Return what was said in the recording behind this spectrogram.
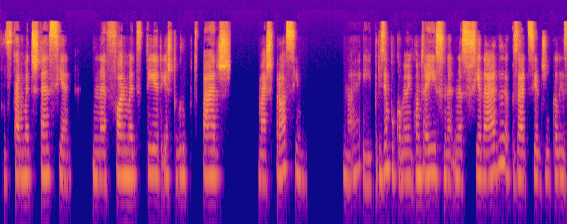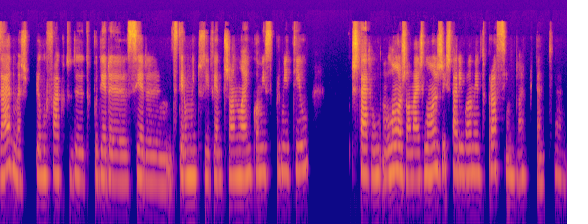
provocar uma distância na forma de ter este grupo de pares mais próximo. É? E, por exemplo, como eu encontrei isso na, na, sociedade, apesar de ser deslocalizado, mas pelo facto de, de poder uh, ser, uh, de ter muitos eventos online, como isso permitiu estar longe ou mais longe e estar igualmente próximo, é? Portanto, uh,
